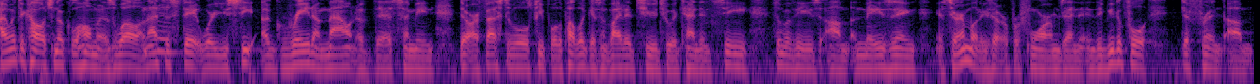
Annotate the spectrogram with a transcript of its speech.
I went to college in Oklahoma as well, and that's a mm-hmm. state where you see a great amount of this. I mean, there are festivals, people, the public is invited to to attend and see some of these um, amazing ceremonies that were performed, and, and the beautiful different um,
